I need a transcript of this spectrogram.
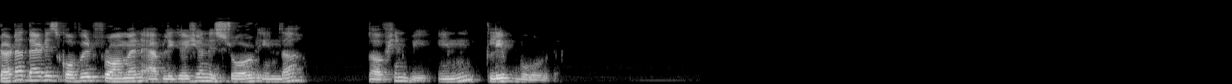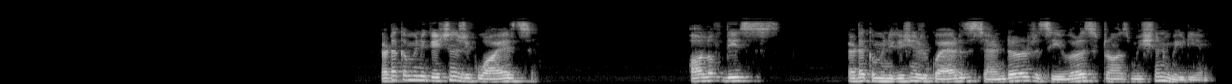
Data that is copied from an application is stored in the, the option B, in clipboard. Data communication requires all of these data communication requires sender, receivers, transmission medium.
